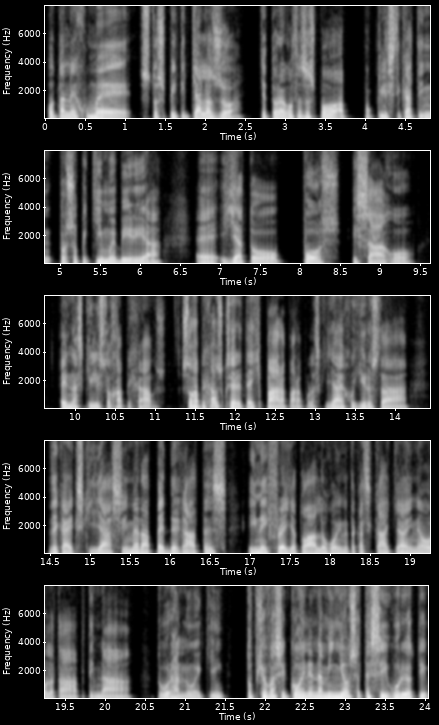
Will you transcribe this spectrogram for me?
όταν έχουμε στο σπίτι και άλλα ζώα; Και τώρα εγώ θα σας πω αποκλειστικά την προσωπική μου εμπειρία ε, για το πώς εισάγω ένα σκυλί στο Happy House. Στο Happy House, ξέρετε, έχει πάρα πάρα πολλά σκυλιά. Έχω γύρω στα 16 σκυλιά σήμερα, 5 γάτες, είναι η φρέγια το άλογο, είναι τα κατσικάκια, είναι όλα τα πτηνά του ουρανού εκεί. Το πιο βασικό είναι να μην νιώσετε σίγουροι ότι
